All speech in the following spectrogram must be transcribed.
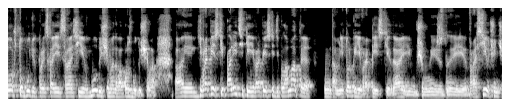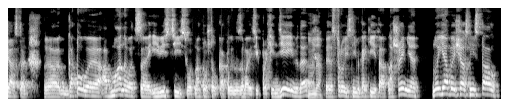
то, что будет происходить с Россией в будущем, это вопрос будущего. А европейские политики, европейские дипломаты, там не только европейские, да, и, в общем, и, в России очень часто, э, готовы обманываться и вестись вот на то, что, как вы называете их, прохиндеями, да, да. Э, строить с ними какие-то отношения. Но я бы сейчас не стал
